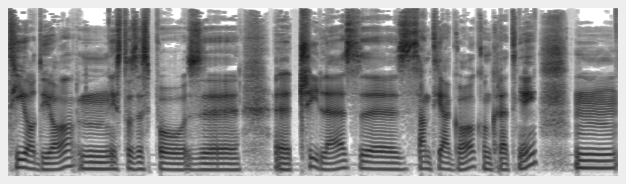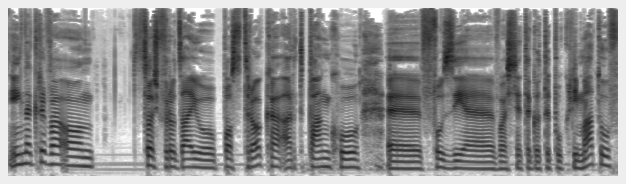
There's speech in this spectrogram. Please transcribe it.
Tiodio. Mm, Jest to zespół z e, Chile, z, z Santiago konkretniej. Mm, I nagrywa on coś w rodzaju post-rocka, art-punku, fuzję właśnie tego typu klimatów.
